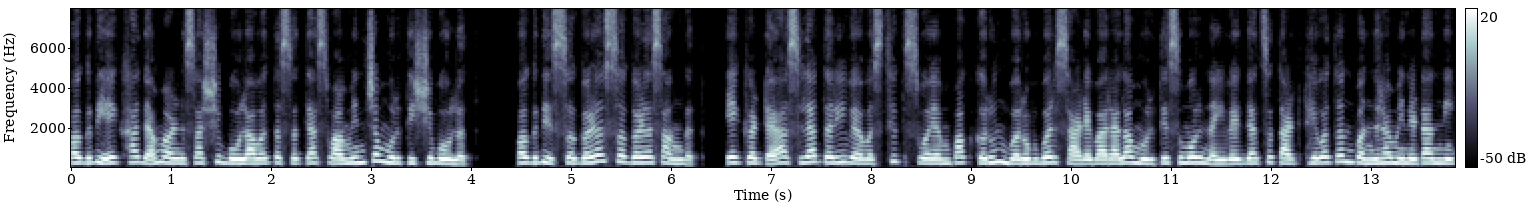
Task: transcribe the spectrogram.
अगदी एखाद्या माणसाशी बोलावं तसं त्या स्वामींच्या मूर्तीशी बोलत अगदी सगळं सगळं सांगत. एकट्या असल्या तरी व्यवस्थित स्वयंपाक करून बरोबर साडेबाराला मूर्तीसमोर नैवेद्याचं ताट ठेवत अन पंधरा मिनिटांनी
